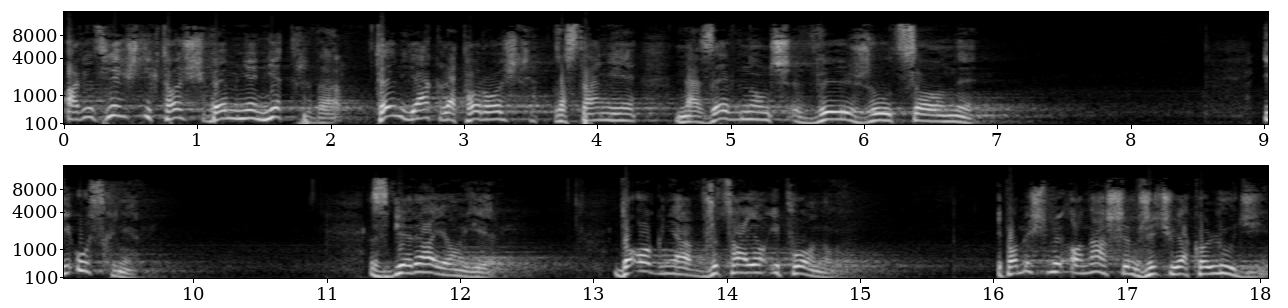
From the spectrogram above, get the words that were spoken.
A więc jeśli ktoś we mnie nie trwa, ten jak latorość zostanie na zewnątrz wyrzucony i uschnie. Zbierają je, do ognia wrzucają i płoną. I pomyślmy o naszym życiu jako ludzi.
